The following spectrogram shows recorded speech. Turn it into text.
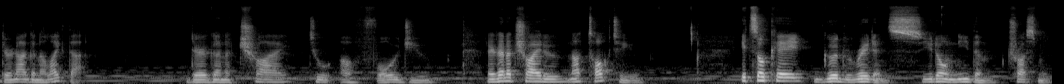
they're not going to like that. They're going to try to avoid you. They're going to try to not talk to you. It's okay, good riddance. You don't need them, trust me.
